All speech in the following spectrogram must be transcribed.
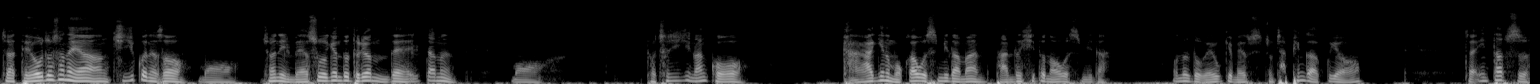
자 대우조선해양 지지권에서 뭐 전일 매수 의견도 드렸는데 일단은 뭐 더 처지진 않고 강하기는 못 가고 있습니다만 반등 시도 나오고 있습니다. 오늘도 외국계 매수세 좀 잡힌 것 같고요. 자 인탑스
